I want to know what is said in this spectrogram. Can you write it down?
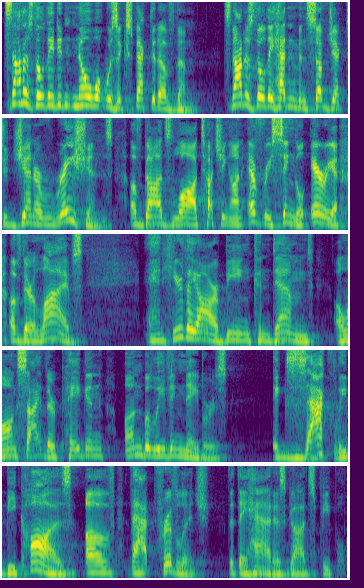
It's not as though they didn't know what was expected of them. It's not as though they hadn't been subject to generations of God's law touching on every single area of their lives. And here they are being condemned alongside their pagan, unbelieving neighbors exactly because of that privilege that they had as God's people.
